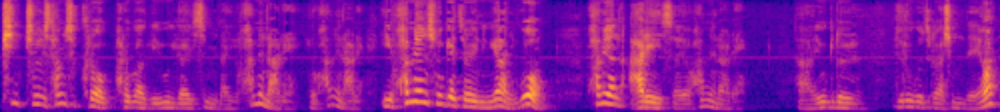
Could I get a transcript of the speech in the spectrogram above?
필출 삼수 클럽 바로가기 여기가 있습니다. 이 화면 아래, 이 화면 아래. 이 화면 속에 들어있는 게 아니고 화면 아래에 있어요. 화면 아래. 아, 여기를 누르고 들어가시면 돼요.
